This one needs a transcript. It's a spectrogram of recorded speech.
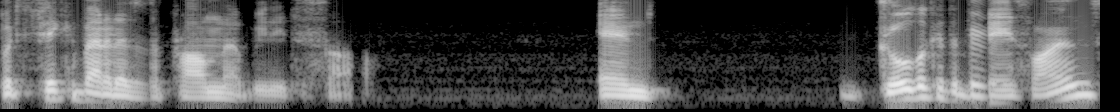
But think about it as the problem that we need to solve. And go look at the baselines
